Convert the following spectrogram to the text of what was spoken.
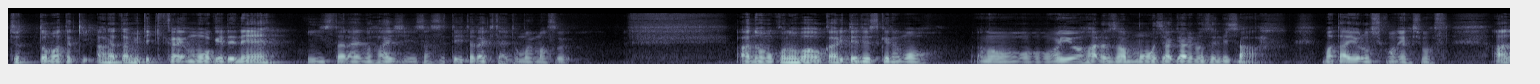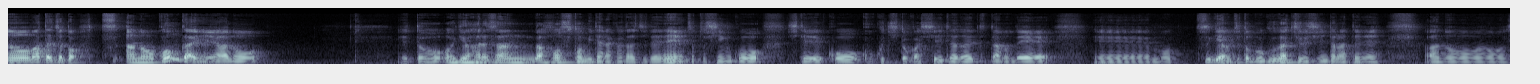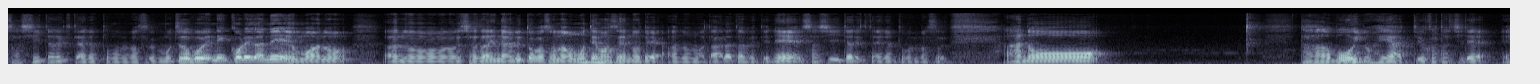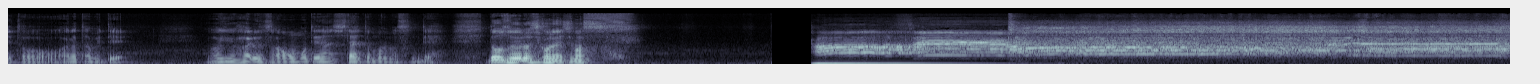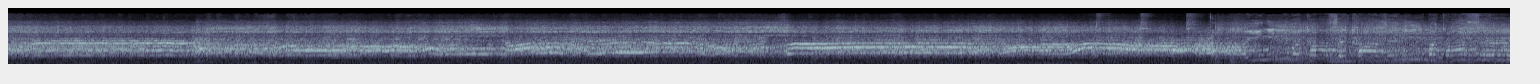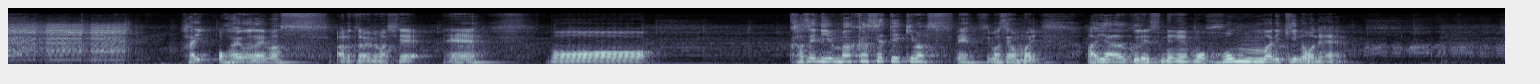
ちょっとまたき、改めて機会を設けてね、インスタライブ配信させていただきたいと思います。あの、この場を借りてですけども、あの、お湯はるさん申し訳ありませんでした。またよろしくお願いします。あの、またちょっと、あの、今回ね、あの、えっと、和牛春さんがホストみたいな形でね、ちょっと進行して、こう、告知とかしていただいてたので、えー、もう、次はちょっと僕が中心となってね、あのー、させていただきたいなと思います。もうちょっとこれね、これがね、もうあの、あのー、謝罪になるとかそんな思ってませんので、あの、また改めてね、させていただきたいなと思います。あの、ターボーイの部屋っていう形で、えっ、と、改めて、和牛ハルさんをおもてなしたいと思いますんで、どうぞよろしくお願いします。はい、おはようございます。改めまして、ね、もう、風に任せていきます。ね、すいません、ほんまに。危うくですね、もうほんまに昨日ね、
